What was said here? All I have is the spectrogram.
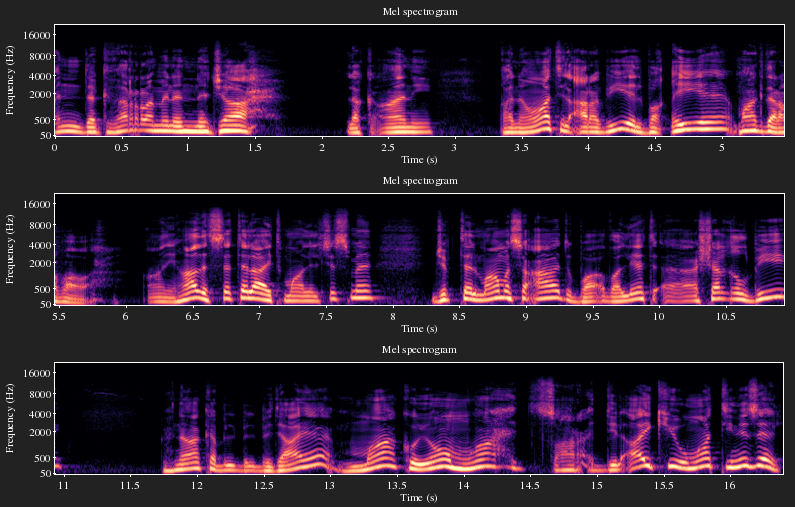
عندك ذرة من النجاح؟ لك أني قنوات العربية البقية ما أقدر اباوعها آني هذا الستلايت مال شو اسمه جبته لماما سعاد وظليت أشغل بيه هناك بالبداية. ماكو يوم واحد صار عندي ال IQ مالتي نزل.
